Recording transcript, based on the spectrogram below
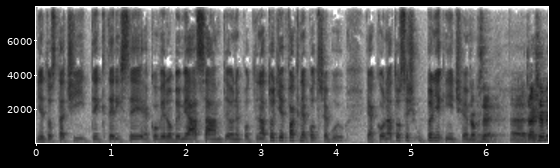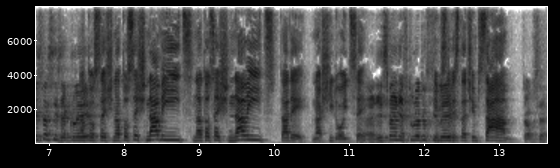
Mně to stačí ty, který si jako vyrobím já sám, tyjo, nepot- na to tě fakt nepotřebuju. Jako na to seš úplně k ničemu. Dobře, eh, takže my jsme si řekli... Na to seš, na to seš navíc, na to seš navíc tady v naší dvojci. Eh, nicméně v tuhle Tím chvíli... si vystačím sám. Dobře,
